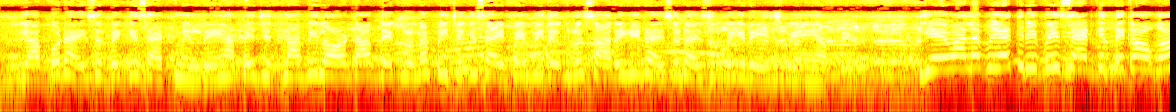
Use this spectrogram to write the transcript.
ये आपको ढाई सौ रुपये के सेट मिल रहे हैं यहाँ पे जितना भी लॉट आप देख लो ना पीछे की साइड में भी देख लो सारे ही ढाई सौ ढाई सौ रुपये की रेंज में है यहाँ पे ये वाला भैया थ्री पीस सेट कितने का होगा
